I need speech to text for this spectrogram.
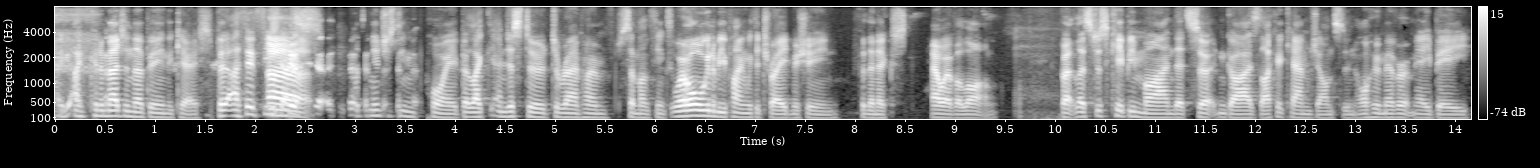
I, I, can imagine that being the case. But I think uh, that's, that's, an interesting point. But like, and just to to ram home some other things, we're all going to be playing with the trade machine for the next however long. But let's just keep in mind that certain guys like a Cam Johnson or whomever it may be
